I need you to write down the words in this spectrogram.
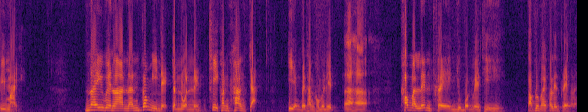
ปีใหม่ ในเวลานั้นก็มีเด็กจำนวนหนึ่งที่ค่อนข้างจะเอียงไปทางคอมมิวนิสต์อ่าฮะเขามาเล่นเพลงอยู่บนเวทีตับรู้ไหมเขาเล่นเพลงอะไร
